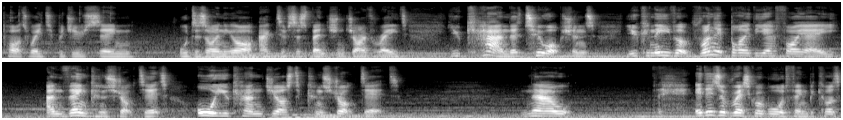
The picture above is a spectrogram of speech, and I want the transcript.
part way to producing or designing our active suspension driver aid, you can, there's two options. You can either run it by the FIA and then construct it, or you can just construct it. Now, it is a risk-reward thing, because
